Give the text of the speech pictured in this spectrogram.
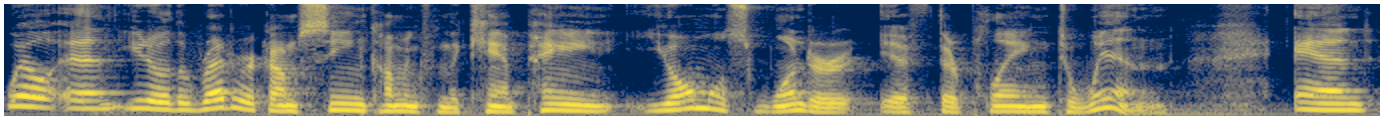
Well, and you know, the rhetoric I'm seeing coming from the campaign, you almost wonder if they're playing to win. And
